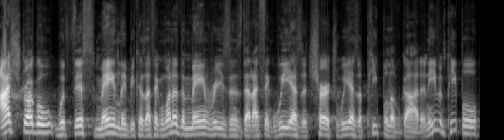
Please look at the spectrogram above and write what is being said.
I struggle with this mainly because I think one of the main reasons that I think we as a church, we as a people of God, and even people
